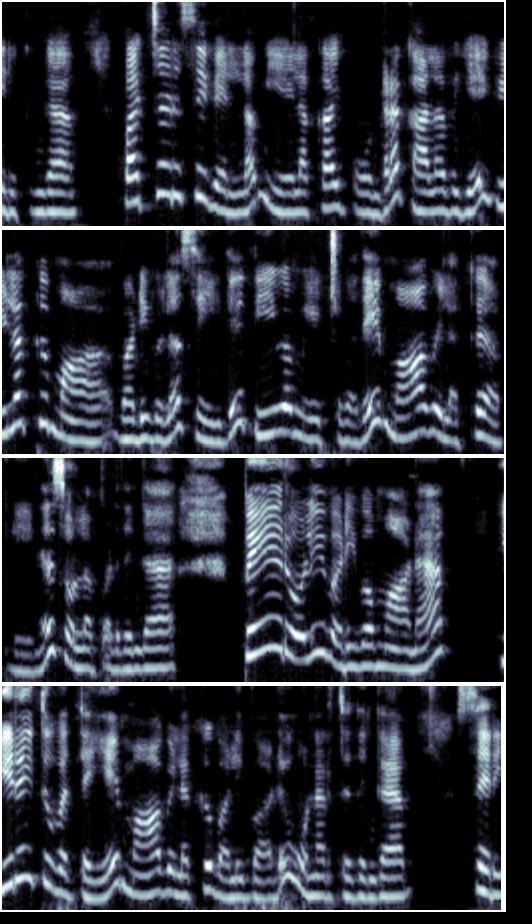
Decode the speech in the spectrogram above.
இருக்குங்க. பச்சரிசி வெல்லம் ஏலக்காய் போன்ற கலவையை விளக்கு மா வடிவில் செய்து தீபம் ஏற்றுவதே மாவிளக்கு அப்படின்னு சொல்லப்படுதுங்க. பேரொளி வடிவமான இறைத்துவத்தையே மாவிளக்கு வழிபாடு உணர்த்துதுங்க. சரி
